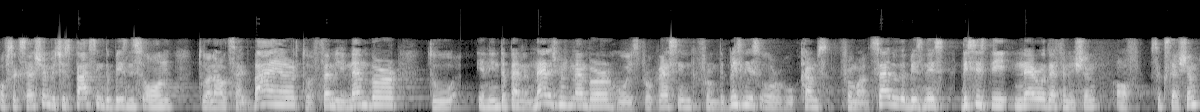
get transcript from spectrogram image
of succession, which is passing the business on to an outside buyer, to a family member, to an independent management member who is progressing from the business or who comes from outside of the business. This is the narrow definition of succession,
